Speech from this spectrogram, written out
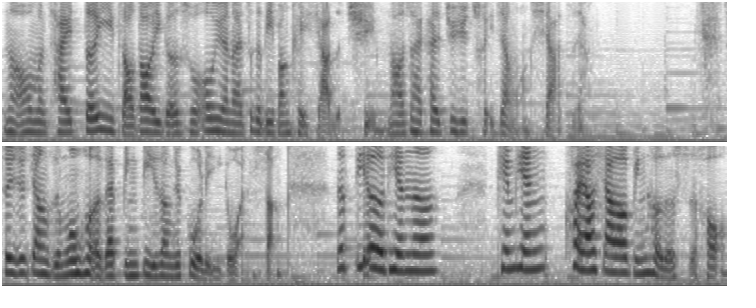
然后我们才得以找到一个说，哦，原来这个地方可以下得去，然后才开始继续垂降往下，这样。所以就这样子默默的在冰壁上就过了一个晚上。那第二天呢，偏偏快要下到冰河的时候，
